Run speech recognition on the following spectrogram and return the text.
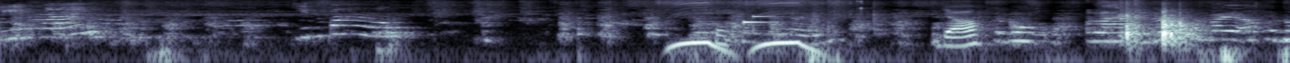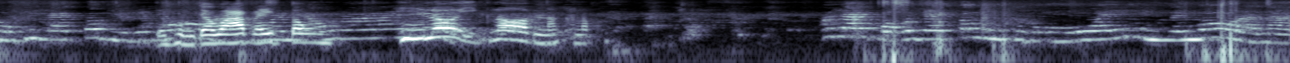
กินไหมกินเปล่า เดี๋ยวกระดูกอะไรนะทำไมเอากระดูกที่ยายต้มอยู่ในหม้อเดี๋ยวผมจะว่าไปตรงฮีโร่อีกรอบนะครับก็ยายบอกว่ายายต้มกระดูกหมูไว้ในหม้อน่ะนะ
